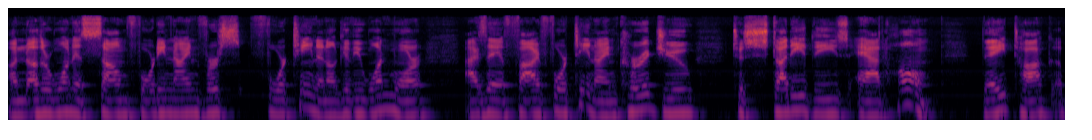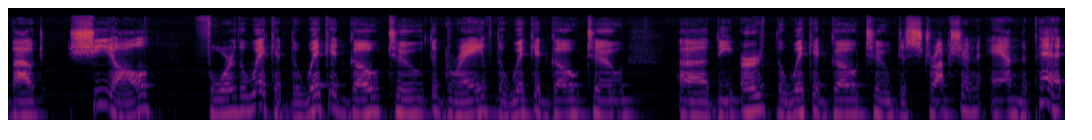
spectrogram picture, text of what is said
Another one is Psalm 49 verse 14, and I'll give you one more, Isaiah 5:14. I encourage you to study these at home. They talk about Sheol for the wicked. The wicked go to the grave, the wicked go to uh, the earth, the wicked go to destruction and the pit.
